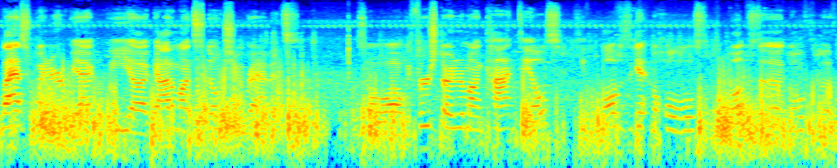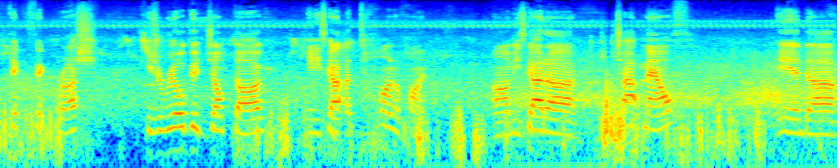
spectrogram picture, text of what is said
Last winter, we, ac- we uh, got him on snowshoe rabbits. So uh, we first started him on cottontails. He loves to get in the holes. He loves to go through the thick, thick brush. He's a real good jump dog, and he's got a ton of hunt. Um, he's got a chopped mouth, and uh,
